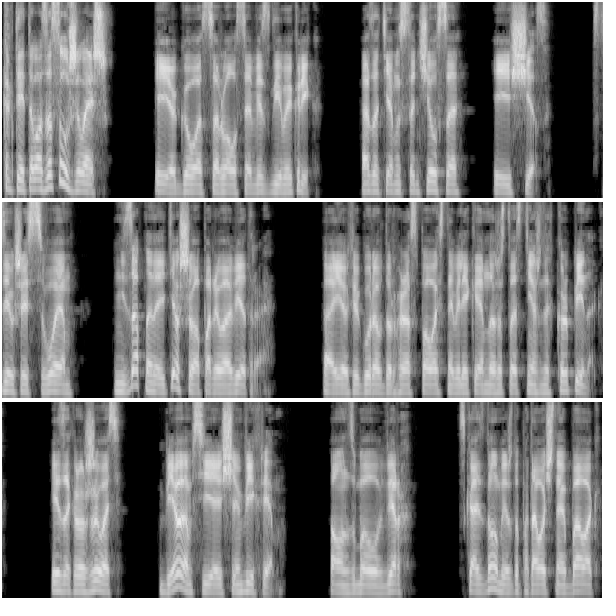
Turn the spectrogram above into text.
как ты этого заслуживаешь». Ее голос сорвался в визгливый крик, а затем истончился и исчез, слившись с воем внезапно налетевшего порыва ветра. А ее фигура вдруг распалась на великое множество снежных крупинок и закружилась белым сияющим вихрем. Он взмыл вверх, скользнул между потолочных балок,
